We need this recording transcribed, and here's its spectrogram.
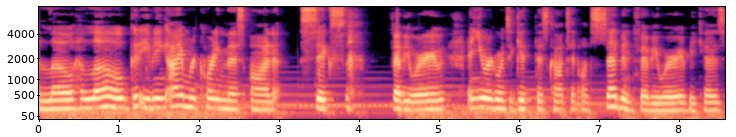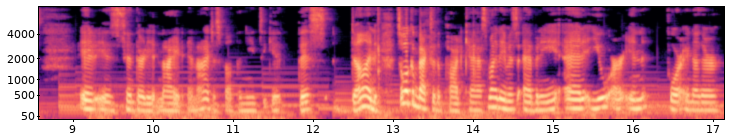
Hello, hello, good evening. I am recording this on 6 February, and you are going to get this content on 7 February because it is 10:30 at night and I just felt the need to get this done. So welcome back to the podcast. My name is Ebony and you are in for another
